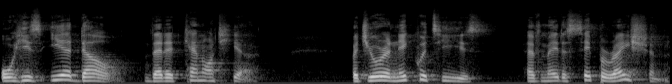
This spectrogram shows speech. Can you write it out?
or his ear dull that it cannot hear. But your iniquities have made a separation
